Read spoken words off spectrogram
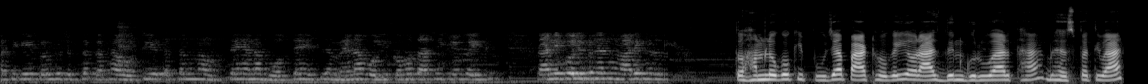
जब तक कथा होती है, तब तक ना उठते हैं, ना बोलते हैं, इसलिए मैं ना बोली, कहो दासी क्यों गई थी? रानी बोली, बहन, हमारे घर तो हम लोगों की पूजा पाठ हो गई और आज दिन गुरुवार था, बृहस्पतिवार।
